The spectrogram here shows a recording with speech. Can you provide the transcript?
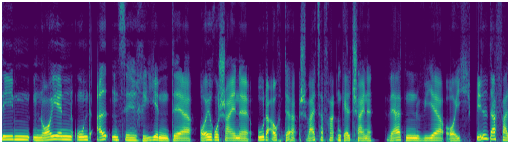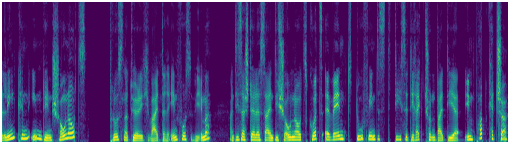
den neuen und alten Serien der Euroscheine oder auch der Schweizer Frankengeldscheine werden wir euch Bilder verlinken in den Show Notes plus natürlich weitere Infos wie immer. An dieser Stelle seien die Show Notes kurz erwähnt. Du findest diese direkt schon bei dir im Podcatcher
